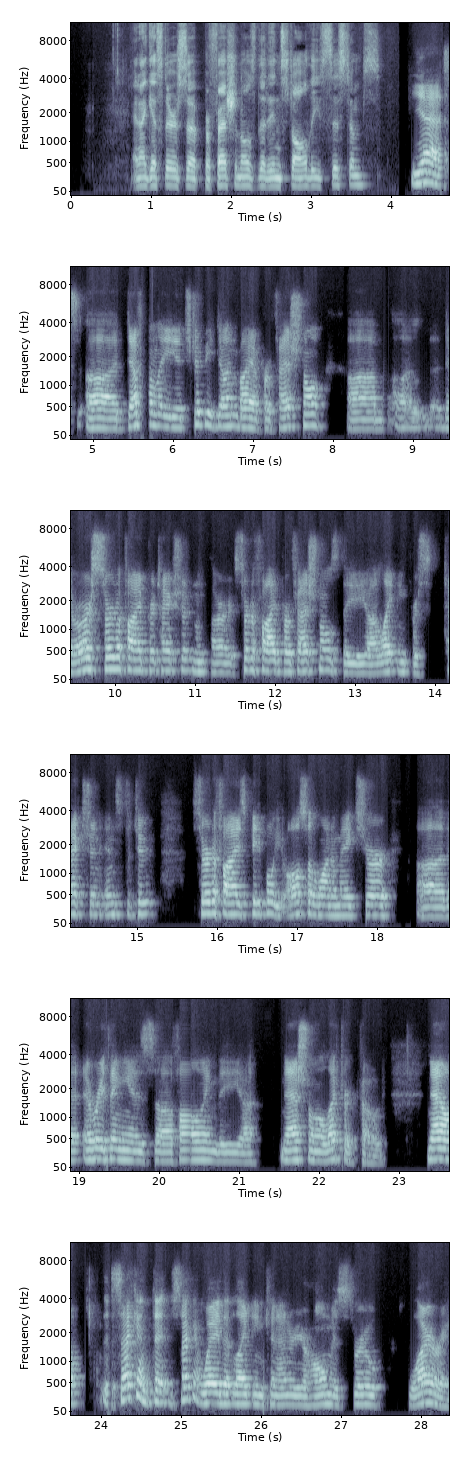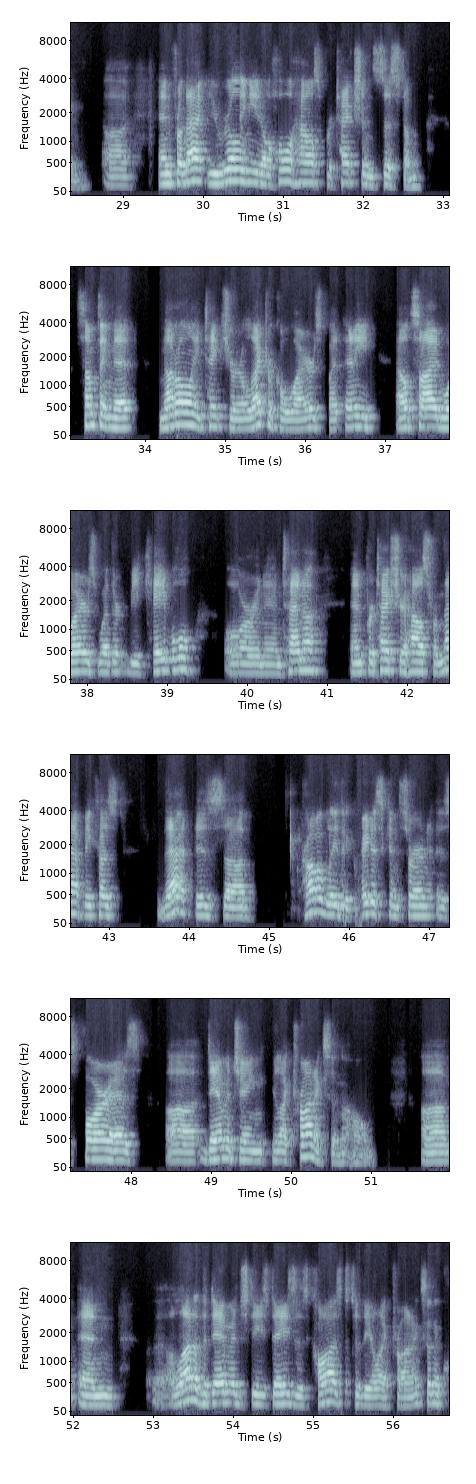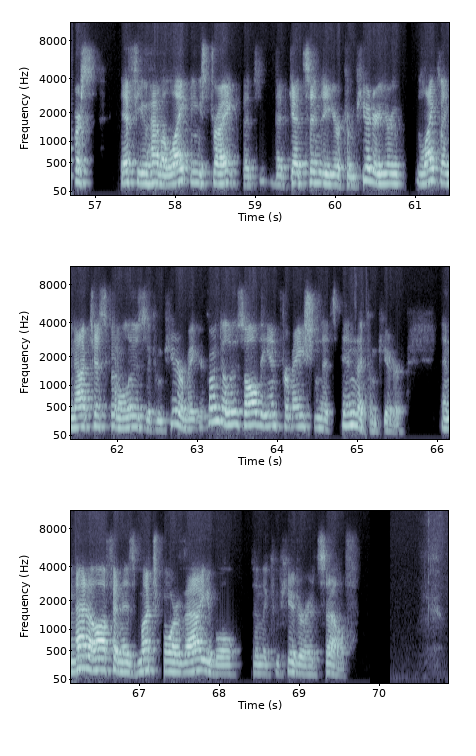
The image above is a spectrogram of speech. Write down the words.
And I guess there's uh, professionals that install these systems? Yes, uh, definitely. It should be done by a professional. Um, uh, there are certified protection or certified professionals. The uh, Lightning Protection Institute certifies people. You also want to make sure uh, that everything is uh, following the uh, National Electric Code. Now, the second th- second way that lightning can enter your home is through wiring, uh, and for that you really need a whole house protection system, something that not only takes your electrical wires, but any outside wires, whether it be cable or an antenna, and protects your house from that because that is uh, probably the greatest concern as far as uh, damaging electronics in the home. Um, and a lot of the damage these days is caused to the electronics. And of course, if you have a lightning strike that, that gets into your computer, you're likely not just going to lose the computer, but you're going to lose all the information that's in the computer. And that often is much more valuable than the computer itself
